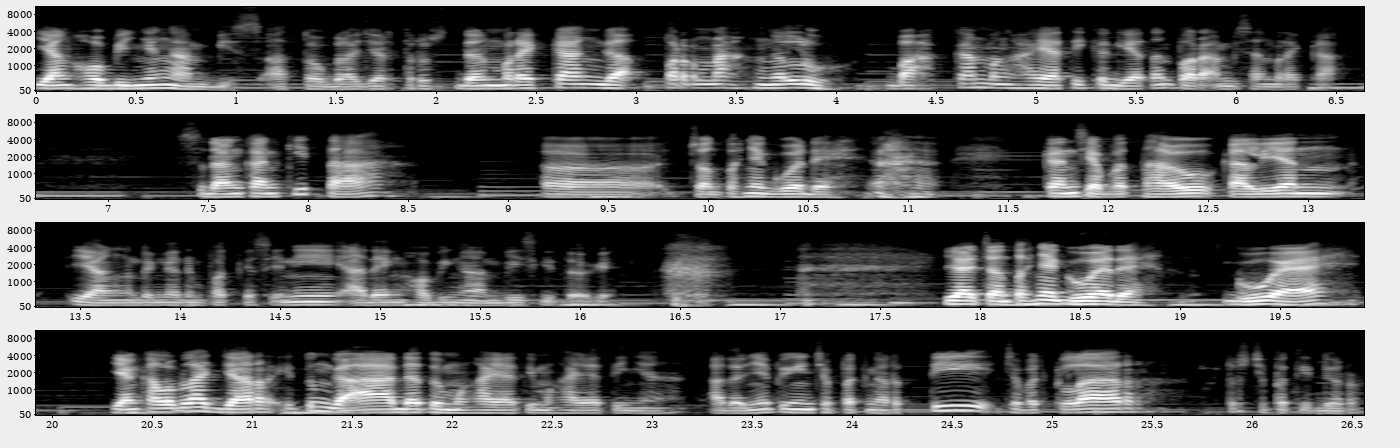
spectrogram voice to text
yang hobinya ngambis atau belajar terus dan mereka nggak pernah ngeluh, bahkan menghayati kegiatan para ambisan mereka. Sedangkan kita, uh, contohnya gue deh, kan siapa tahu kalian yang dengerin podcast ini ada yang hobi ngambis gitu kan. ya contohnya gue deh, gue yang kalau belajar itu nggak ada tuh menghayati menghayatinya. Adanya pengen cepet ngerti, cepet kelar, terus cepet tidur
